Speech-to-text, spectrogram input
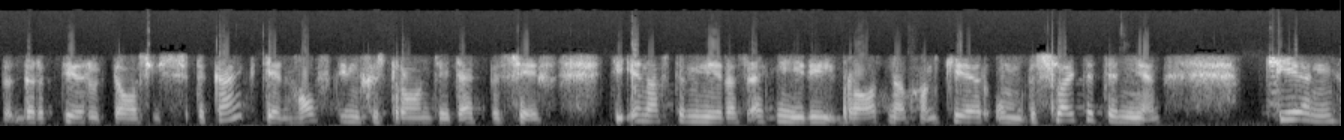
direkteur rotasies te kyk. Teen 0.30 gisterand het ek besef die enigste manier as ek nie hierdie raad nou gaan keer om besluite te neem teen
